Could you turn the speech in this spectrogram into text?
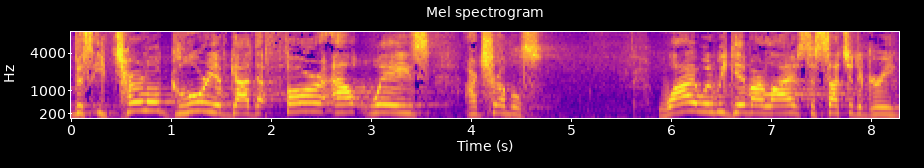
this eternal glory of God that far outweighs our troubles. Why would we give our lives to such a degree?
